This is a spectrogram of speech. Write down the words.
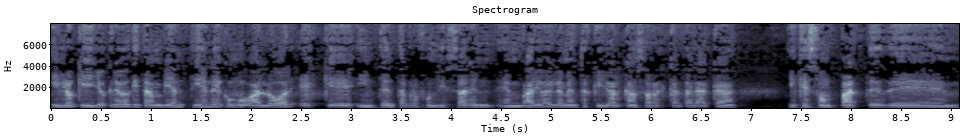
Y lo que yo creo que también tiene como valor es que intenta profundizar en, en varios elementos que yo alcanzo a rescatar acá, y que son parte de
